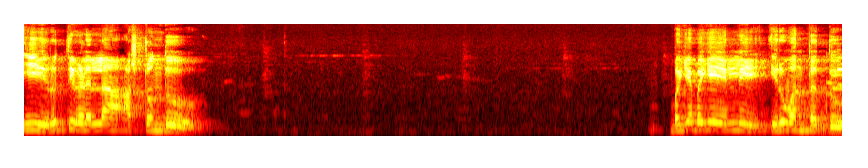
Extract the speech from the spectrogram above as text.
ಈ ವೃತ್ತಿಗಳೆಲ್ಲ ಅಷ್ಟೊಂದು ಬಗೆ ಬಗೆಯಲ್ಲಿ ಇರುವಂಥದ್ದು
